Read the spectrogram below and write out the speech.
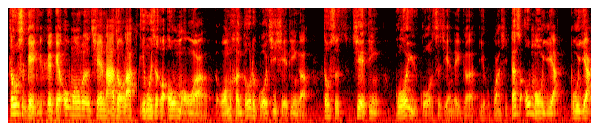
都是给给给欧盟的钱拿走了。因为这个欧盟啊，我们很多的国际协定啊。都是界定国与国之间的一个一个关系，但是欧盟一样不一样，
